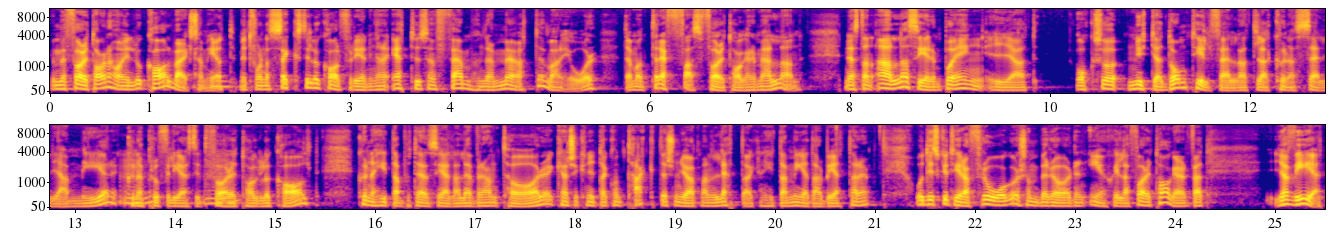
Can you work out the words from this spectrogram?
Jo, men Företagarna har en lokal verksamhet med 260 lokalföreningar, 1500 möten varje år där man träffas företagare emellan. Nästan alla ser en poäng i att också nyttja de tillfällena till att kunna sälja mer, kunna profilera sitt företag lokalt, kunna hitta potentiella leverantörer, kanske knyta kontakter som gör att man lättare kan hitta medarbetare och diskutera frågor som berör den enskilda företagaren för att jag vet,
